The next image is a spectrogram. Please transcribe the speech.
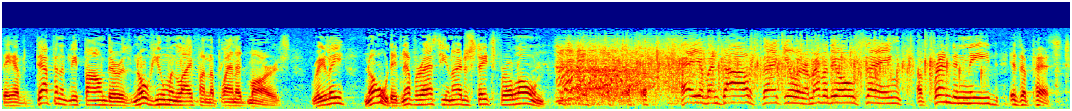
they have definitely found there is no human life on the planet Mars. Really? No, they've never asked the United States for a loan. hey, you've been dolls, thank you, and remember the old saying, a friend in need is a pest.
